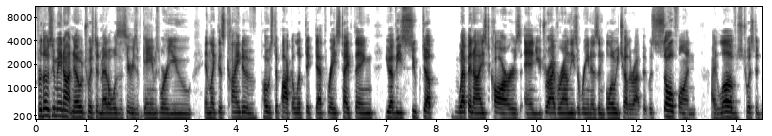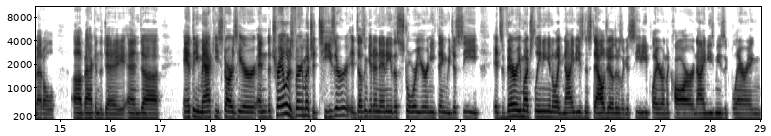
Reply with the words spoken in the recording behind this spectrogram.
For those who may not know, Twisted Metal was a series of games where you, in like this kind of post-apocalyptic death race type thing, you have these souped-up, weaponized cars, and you drive around these arenas and blow each other up. It was so fun. I loved Twisted Metal uh, back in the day, and uh, Anthony Mackie stars here, and the trailer is very much a teaser. It doesn't get into any of the story or anything. We just see it's very much leaning into like 90s nostalgia. There's like a CD player in the car, 90s music blaring,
